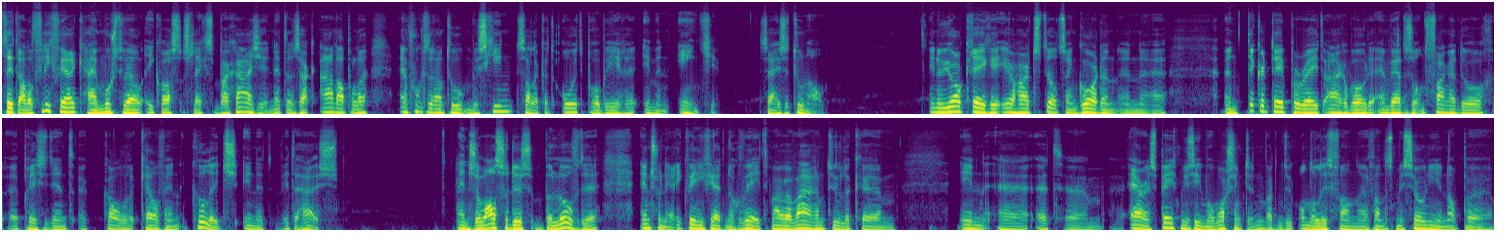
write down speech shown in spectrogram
dit al het vliegwerk, hij moest wel, ik was slechts bagage, net een zak aardappelen en voegde eraan toe, misschien zal ik het ooit proberen in mijn eentje, zei ze toen al. In New York kregen Earhart, Stultz en Gordon een, uh, een ticker tape parade aangeboden en werden ze ontvangen door president Calvin Coolidge in het Witte Huis. En zoals ze dus beloofde, en Soner, ik weet niet of jij het nog weet, maar we waren natuurlijk um, in het um, Air and Space Museum in Washington, wat natuurlijk onderdeel is van, van de Smithsonian op,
